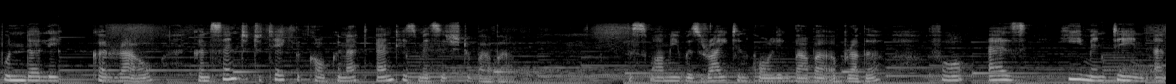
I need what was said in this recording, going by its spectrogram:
Pundalika Rao consented to take the coconut and his message to Baba. The Swami was right in calling Baba a brother, for as he maintained an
